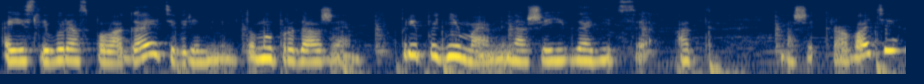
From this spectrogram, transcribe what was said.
А если вы располагаете временем, то мы продолжаем. Приподнимаем наши ягодицы от нашей кровати.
